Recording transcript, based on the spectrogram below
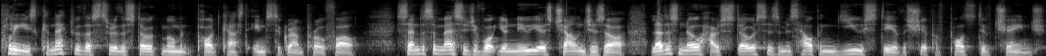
Please connect with us through the Stoic Moment podcast Instagram profile. Send us a message of what your New Year's challenges are. Let us know how Stoicism is helping you steer the ship of positive change.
